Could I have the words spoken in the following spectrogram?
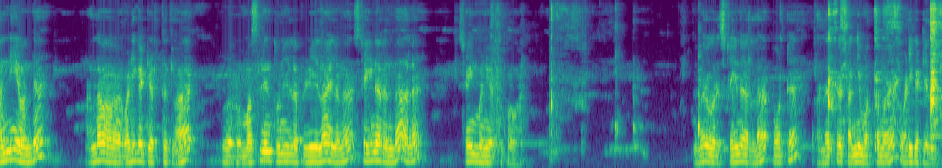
தண்ணியை வந்து நல்லா வடிகட்டி எடுத்துக்கலாம். ஒரு மஸ்லின் துணியில் பிழியலாம். இல்லைன்னா ஸ்ட்ரெயினர் இருந்தால் அதில் ஸ்ட்ரெயின் பண்ணி எடுத்துக்கோங்க. இந்த மாதிரி ஒரு ஸ்ட்ரெயினரில் போட்டு அதில் இருக்கிற தண்ணி மொத்தமாக வடிகட்டிடலாம்.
